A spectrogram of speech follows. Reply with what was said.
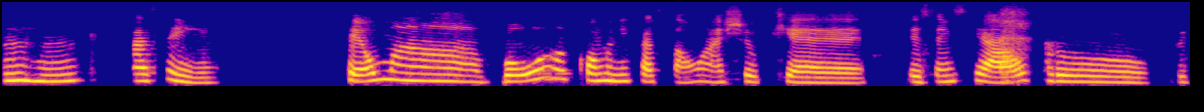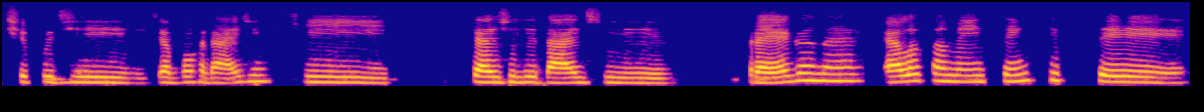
Uhum. Assim, ter uma boa comunicação, acho que é essencial para o tipo de, de abordagem que, que a agilidade prega, né? Ela também tem que ter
